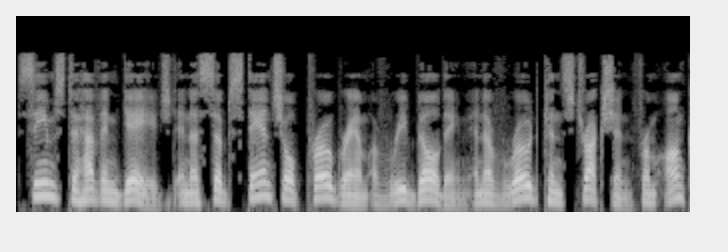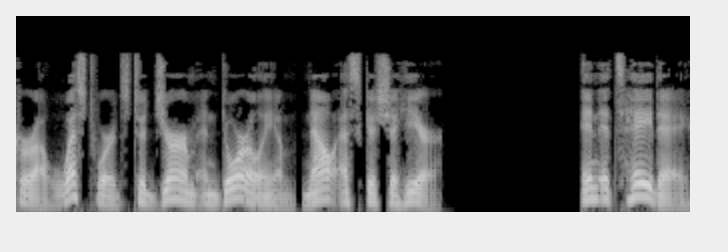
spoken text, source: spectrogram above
seems to have engaged in a substantial program of rebuilding and of road construction from Ankara westwards to Germ and Dorylaeum now Eskişehir. In its heyday,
